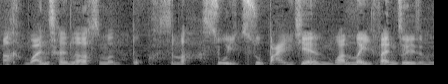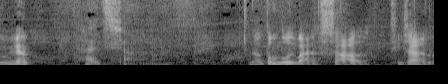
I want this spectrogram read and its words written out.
啊完成了什么不什么数数百件完美犯罪，怎么怎么样，太强了，然后动不动就把人杀了，挺吓人的。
